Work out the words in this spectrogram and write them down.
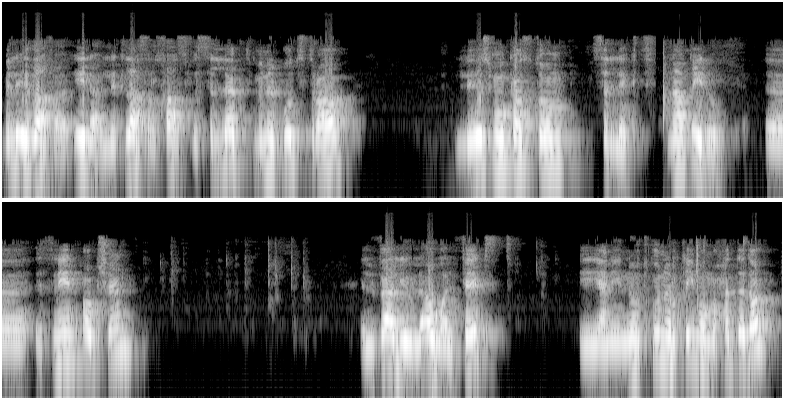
بالإضافة إلى ال class الخاص في ال select من ال Bootstrap اللي اسمه custom-select نعطي له آه، اثنين option ال value الأول fixed يعني إنه تكون القيمة محددة.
